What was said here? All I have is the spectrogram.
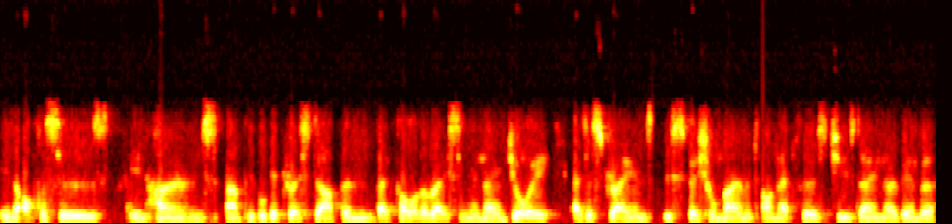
in offices, in homes. Um, people get dressed up and they follow the racing and they enjoy, as Australians, this special moment on that first Tuesday in November.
